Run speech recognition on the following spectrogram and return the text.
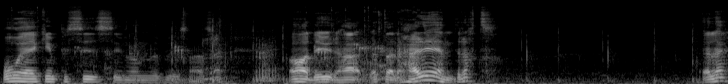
Åh, oh, jag gick in precis innan det blev sån här. Ja, ah, det är ju det här. Vänta, det här är ändrat. Eller?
